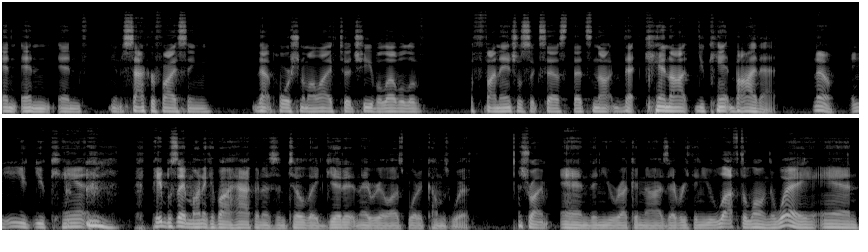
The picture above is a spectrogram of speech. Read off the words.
and and and you know, sacrificing that portion of my life to achieve a level of, of financial success that's not that cannot you can't buy that. No, and you you can't. people say money can buy happiness until they get it and they realize what it comes with, That's right. and then you recognize everything you left along the way, and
